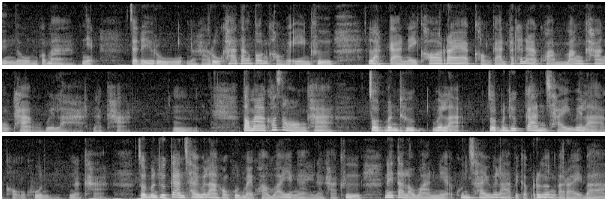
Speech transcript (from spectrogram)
ซินโดรมก็มาเนี่ยจะได้รู้นะคะ รู้ค่าตั้งต้นของตัวเองคือ หลักการในข้อแรกของการพัฒนาความมั่งคั่งทางเวลานะคะอืมต่อมาข้อ 2 ค่ะ จดบันทึกเวลา จดบันทึกการใช้เวลาของคุณนะคะ จดบันทึกการใช้เวลาของคุณหมายความว่ายังไงนะคะ คือในแต่ละวันเนี่ยคุณใช้เวลาไปกับเรื่องอะไรบ้าง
